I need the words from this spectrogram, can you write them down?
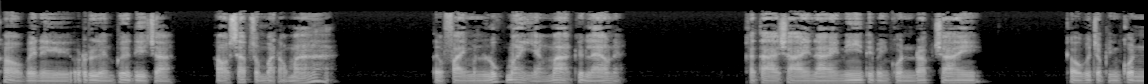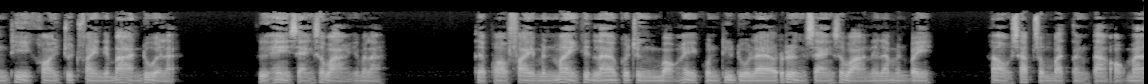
เข้าไปในเรือนเพื่อที่จะเอาทรัพย์สมบัติออกมา แต่ไฟมันลุกไหม้อย่างมากขึ้นแล้วเนี่ยคาถาชายนายนี้ที่เป็นคนรับใช้ เขาก็จะเป็นคนที่คอยจุดไฟในบ้านด้วยแหละคือให้แสงสว่างใช่ไหมละ่ะแต่พอไฟมันไหม้ขึ้นแล้วก็จึงบอกให้คนที่ดูแลเรื่องแสงสว่างนี่แหละมันไปเอาทรัพย์สมบัติต่างๆออกมา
